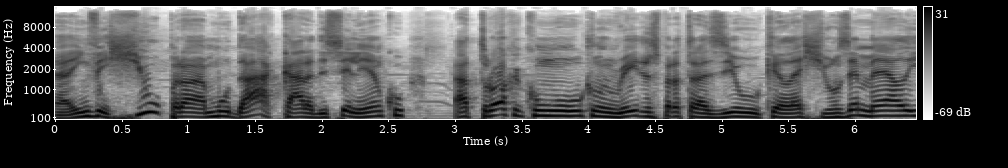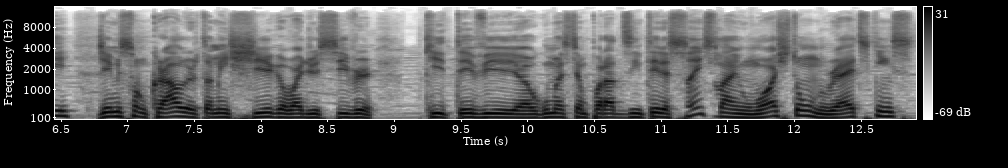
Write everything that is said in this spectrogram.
é, investiu para mudar a cara desse elenco. A troca com o Oakland Raiders para trazer o Kelechi Ozemeli. Jameson Crowder também chega, wide receiver que teve algumas temporadas interessantes lá em Washington, no Redskins.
